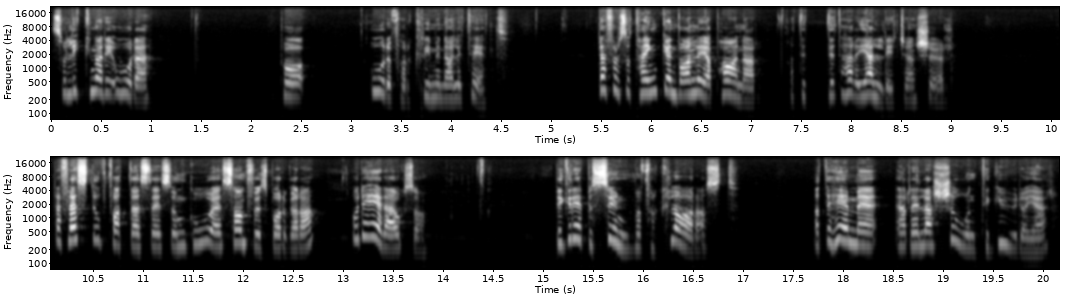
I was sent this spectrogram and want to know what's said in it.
så likner de ordet på ordet for kriminalitet. Derfor tenker en vanlig japaner at dette her gjelder ikke en sjøl. De fleste oppfatter seg som gode samfunnsborgere, og det er de også. Begrepet synd må forklares. At det har med en relasjon til Gud å gjøre,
